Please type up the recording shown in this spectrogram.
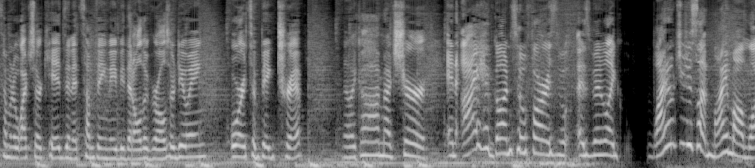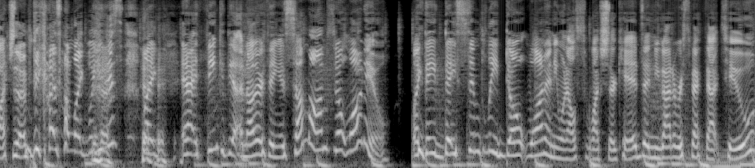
someone to watch their kids, and it's something maybe that all the girls are doing, or it's a big trip. And they're like, oh, I'm not sure. And I have gone so far as as been like, why don't you just let my mom watch them? Because I'm like, well, you just like, and I think the another thing is some moms don't want to. Like they they simply don't want anyone else to watch their kids, and you got to respect that too.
